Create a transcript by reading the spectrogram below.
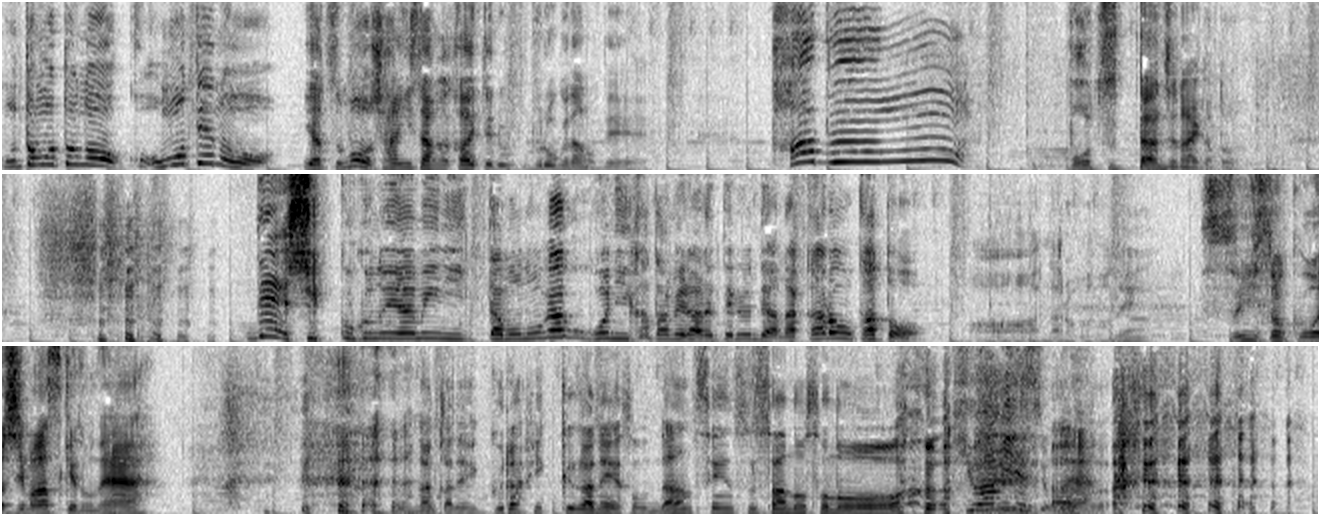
もともとのこう表のやつも社員さんが書いてるブログなので多分ボツったんじゃないかと。で漆黒の闇に行ったものがここに固められてるんではなかろうかと。ああなるほどね。推測をしますけどね。もうなんかねグラフィックがねそのナンセンスさのその極みですよね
